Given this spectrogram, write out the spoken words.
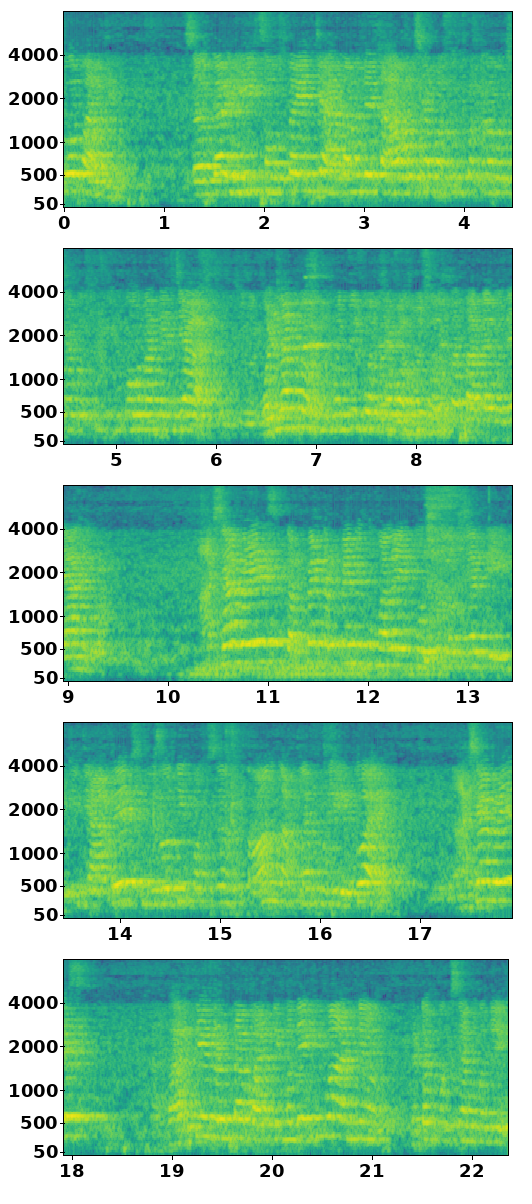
तो पाहिजे. सहकार ही संस्था यांच्या हातामध्ये दहा वर्षापासून पंधरा वर्षापासून किंबहुना त्यांच्या वडिलांपासून पंचवीस वर्षापासून संस्था ताब्यामध्ये आहे. अशा वेळेस टप्प्याटप्प्याने तुम्हाला एक गोष्ट लक्षात येईल की ज्यावेळेस विरोधी पक्ष स्ट्रॉंग आपल्या पुढे येतो आहे अशा वेळेस भारतीय जनता पार्टीमध्ये किंवा अन्य घटक पक्षांमध्ये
